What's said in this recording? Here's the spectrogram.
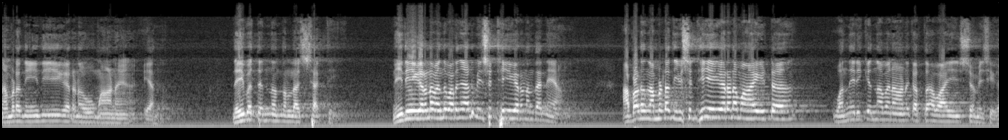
നമ്മുടെ നീതീകരണവുമാണ് എന്ന്. ദൈവത്തിൽ നിന്നുള്ള ശക്തി. നീതീകരണം എന്ന് പറഞ്ഞാൽ വിശുദ്ധീകരണം തന്നെയാണ്. അപ്പോൾ നമ്മുടെ വിശുദ്ധീകരണമായിട്ട് വന്നിരിക്കുന്നവനാണ് കർത്താവായ ഈശോ മിശിഹ.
